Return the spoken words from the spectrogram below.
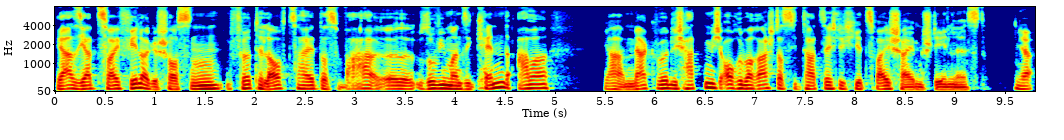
Ja, sie hat zwei Fehler geschossen. Vierte Laufzeit, das war äh, so, wie man sie kennt, aber ja, merkwürdig hat mich auch überrascht, dass sie tatsächlich hier zwei Scheiben stehen lässt. Ja.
